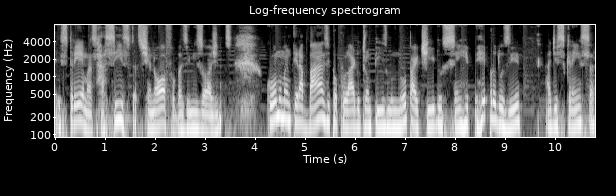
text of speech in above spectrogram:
extremas, racistas, xenófobas e misóginas. Como manter a base popular do trumpismo no partido sem re reproduzir a descrença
